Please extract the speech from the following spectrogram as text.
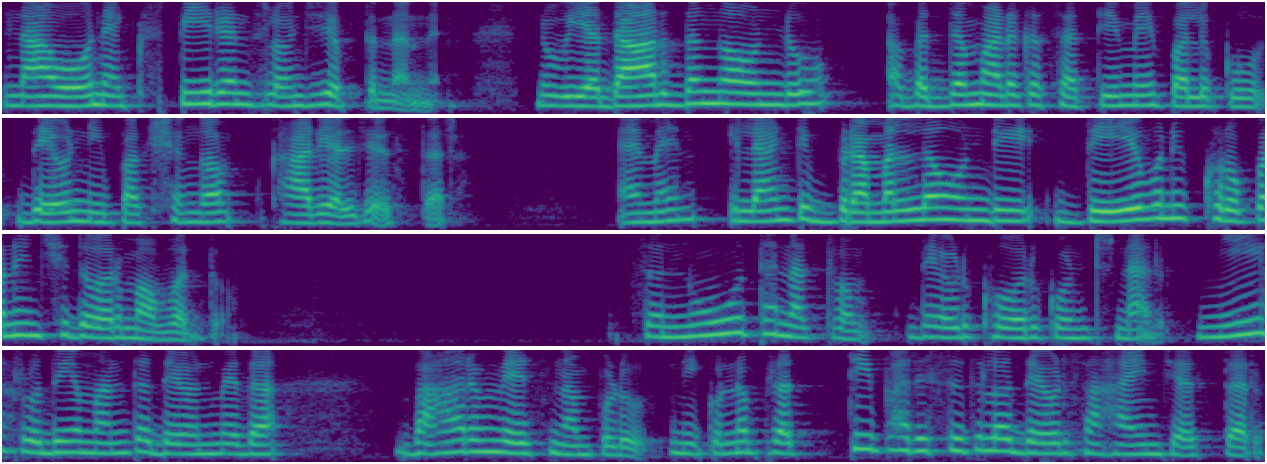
నా ఓన్ ఎక్స్పీరియన్స్లోంచి చెప్తున్నాను నేను. నువ్వు యథార్థంగా ఉండు అబద్ధం ఆడక సత్యమే పలుకు దేవుడు నీ పక్షంగా కార్యాలు చేస్తారు. ఐ మీన్ ఇలాంటి భ్రమల్లో ఉండి దేవుని కృప నుంచి దూరం అవ్వద్దు. సో నూతనత్వం దేవుడు కోరుకుంటున్నారు. నీ హృదయం అంతా దేవుని మీద భారం వేసినప్పుడు నీకున్న ప్రతి పరిస్థితిలో దేవుడు సహాయం చేస్తారు.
